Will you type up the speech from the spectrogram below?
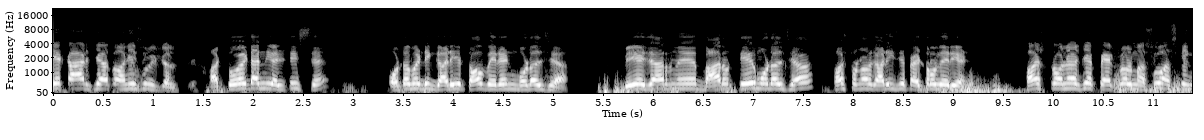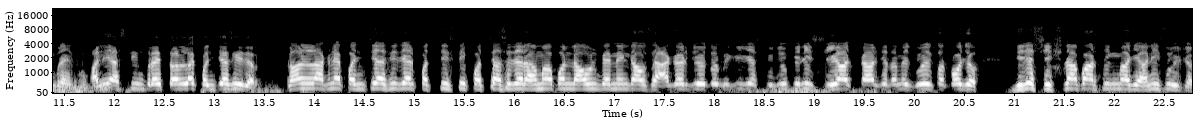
એ કાર છે તો આની શું છે. આ ટોયોટાની અલ્ટિસ છે. ઓટોમેટિક ગાડી ટોપ વેરિયન્ટ મોડલ છે આ. બે હજાર ને બાર તેર મોડલ છે આ. ફર્સ્ટ ઓનર ગાડી છે પેટ્રોલ વેરિયન્ટ ફર્સ્ટ ઓનર છે પેટ્રોલમાં શું આસ્કિંગ પ્રાઇસ આની આસ્કિંગ પ્રાઇસ ત્રણ લાખ પંચ્યાસી હજાર. ત્રણ લાખ ને પંચ્યાસી હજાર પચીસથી પચાસ હજાર આમાં પણ ડાઉન પેમેન્ટ આવશે. આગળ જોઈએ તો બીજી જે સુઝુકીની સિયાજ કાર છે તમે જોઈ શકો છો. જે છે સિક્સના પાર્સિંગમાં છે આની શું છે.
